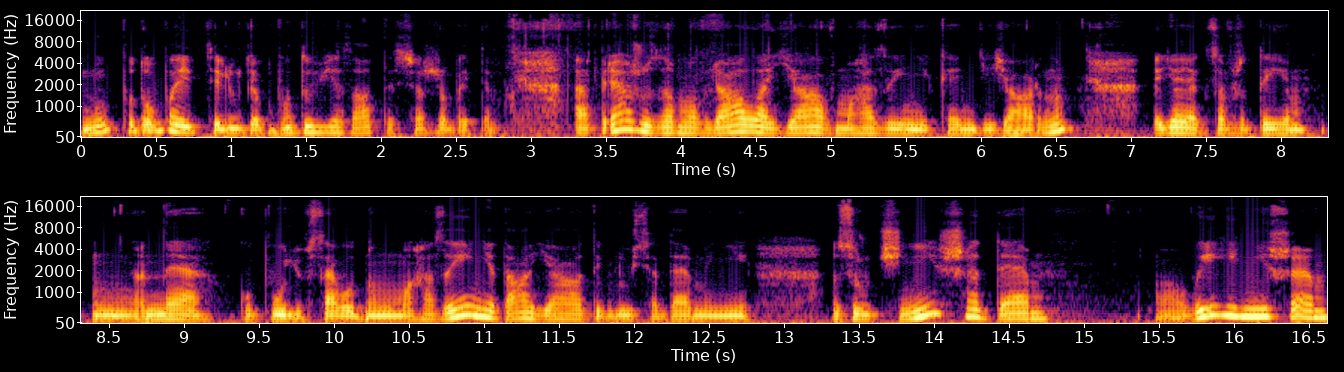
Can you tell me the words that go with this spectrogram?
ну, подобається людям, буду в'язати, що ж робити. Е, Пряжу замовляла я в магазині Candy Yarn. Я, як завжди, не купую все в одному магазині. Да? Я дивлюся, де мені зручніше, де е, вигідніше.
